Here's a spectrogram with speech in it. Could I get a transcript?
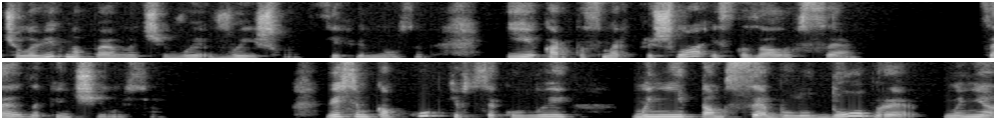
чоловік, напевно, чи ви вийшли з цих відносин. І карта смерть прийшла і сказала: все, це закінчилося. Вісімка кубків це коли мені там все було добре, мені,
